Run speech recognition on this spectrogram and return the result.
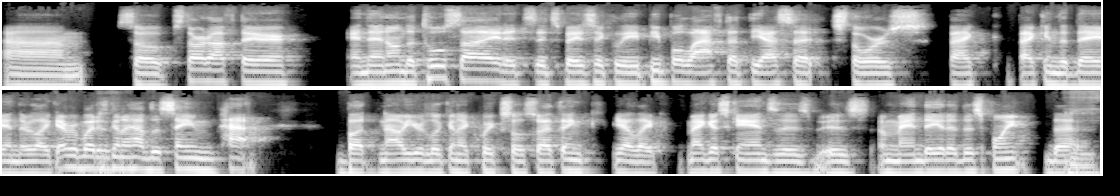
Um, so start off there, and then on the tool side, it's it's basically people laughed at the asset stores back back in the day, and they're like everybody's going to have the same hat. But now you're looking at Quixel, so I think yeah, like Megascans is is a mandate at this point that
